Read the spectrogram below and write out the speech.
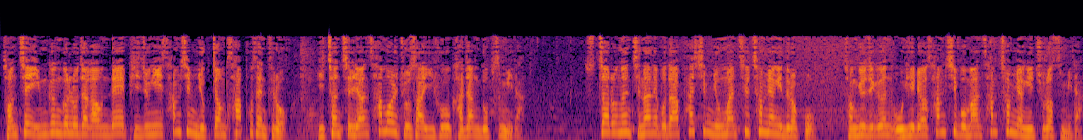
전체 임금 근로자 가운데 비중이 36.4%로 2007년 3월 조사 이후 가장 높습니다. 숫자로는 지난해보다 86만 7천 명이 늘었고 정규직은 오히려 35만 3천 명이 줄었습니다.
